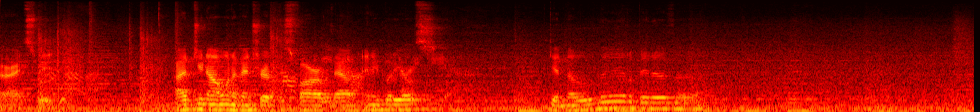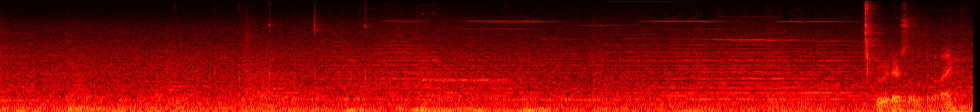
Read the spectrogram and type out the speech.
Alright, sweet. I do not want to venture up this far without anybody else. Getting a little bit of uh Ooh, there's a little bit of lag.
